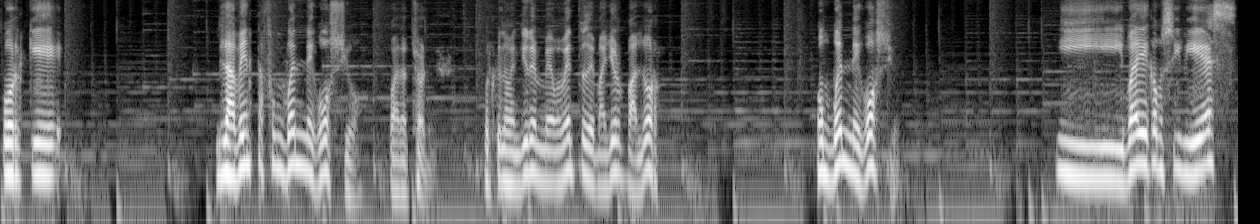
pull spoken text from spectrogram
porque la venta fue un buen negocio para Turner, porque lo vendieron en el momento de mayor valor. Fue un buen negocio. Y Viacom CBS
